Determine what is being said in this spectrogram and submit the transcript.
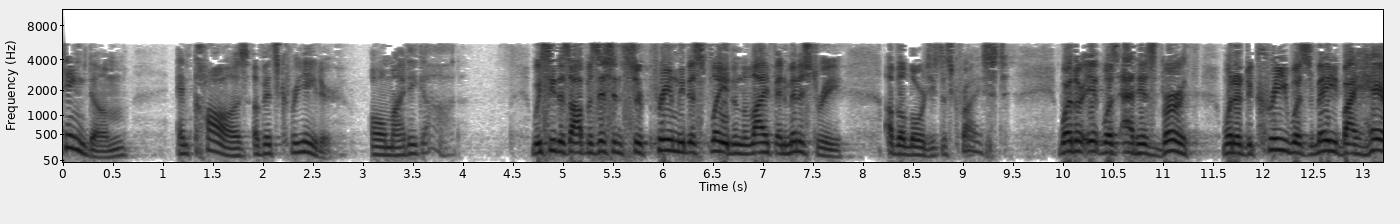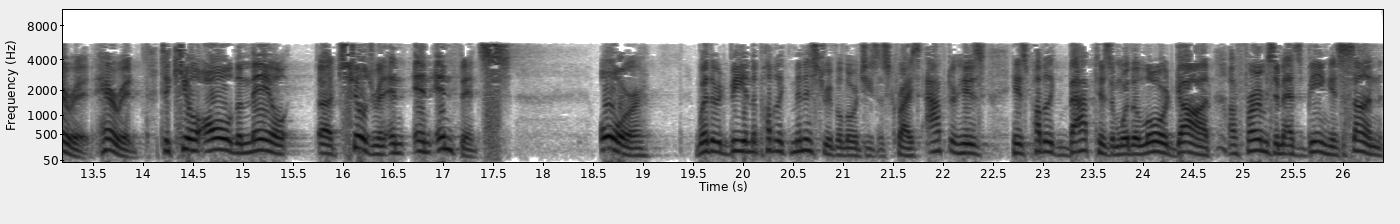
kingdom and cause of its creator, Almighty God. We see this opposition supremely displayed in the life and ministry of the Lord Jesus Christ. Whether it was at his birth when a decree was made by Herod, Herod, to kill all the male uh, children and, and infants, or whether it be in the public ministry of the Lord Jesus Christ, after his, his public baptism where the Lord God affirms him as being his son,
